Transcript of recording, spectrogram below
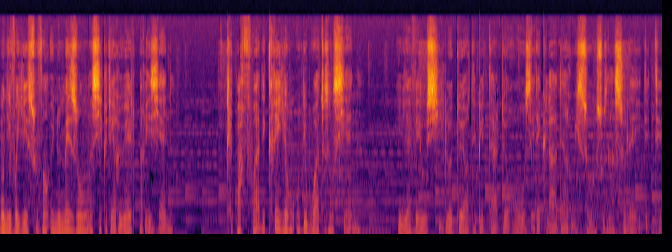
On y voyait souvent une maison ainsi que des ruelles parisiennes, parfois des crayons ou des boîtes anciennes, il y avait aussi l'odeur des pétales de rose et l'éclat d'un ruisseau sous un soleil d'été.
